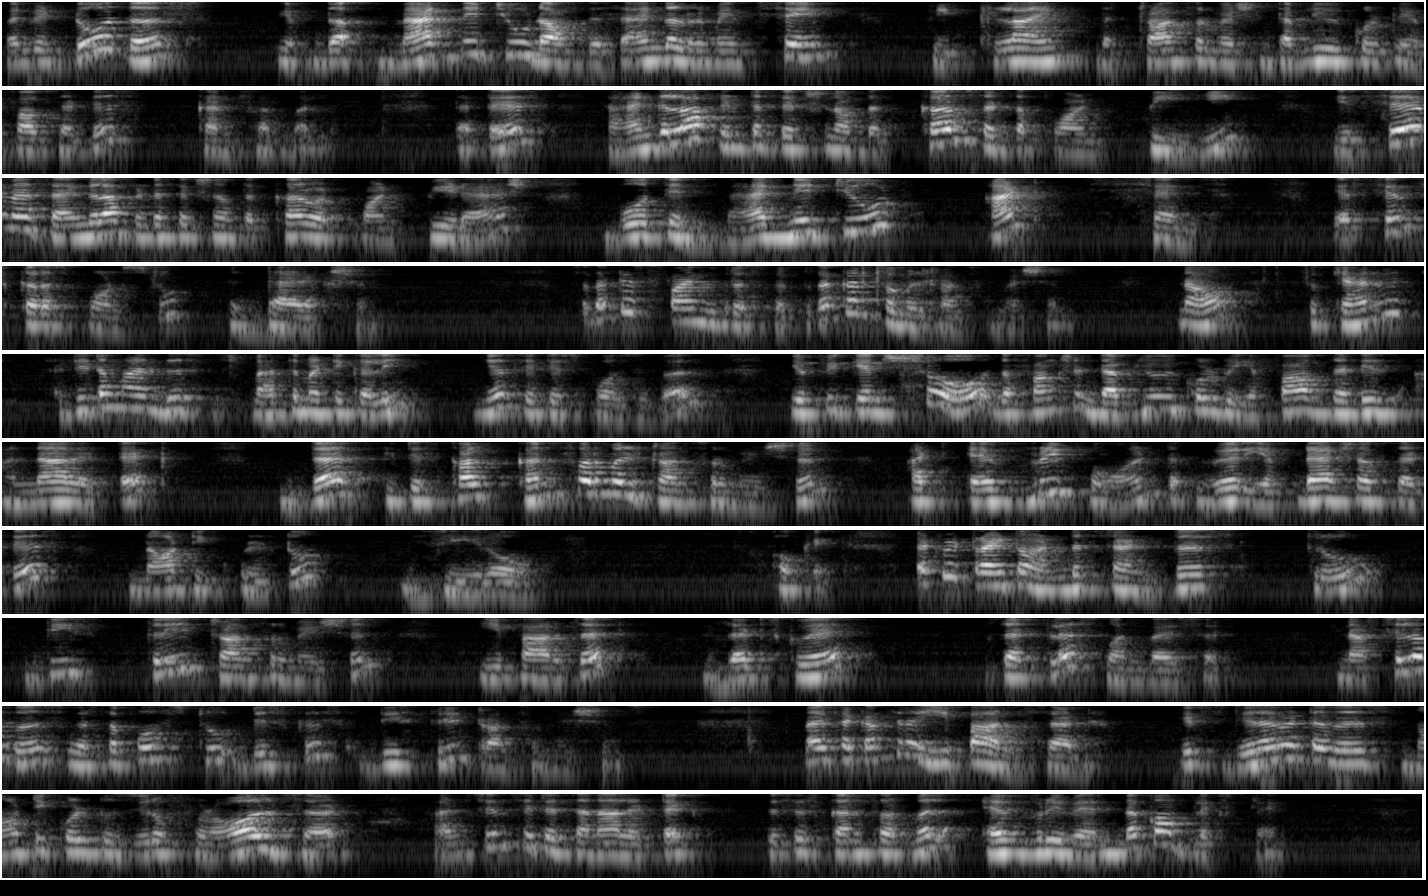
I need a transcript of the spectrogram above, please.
When we do this, if the magnitude of this angle remains same, we claim the transformation W equal to f of z is conformal. That is, angle of intersection of the curves at the point P is same as angle of intersection of the curve at point P dash both in magnitude and sense. Here sense corresponds to the direction. So that is fine with respect to the conformal transformation. Now, so can we determine this mathematically? Yes, it is possible. If we can show the function w equal to f of z is analytic, then it is called conformal transformation at every point where f dash of z is not equal to 0. Okay, let me try to understand this through these three transformation e power z, z square, z plus 1 by z. In our syllabus, we are supposed to discuss these three transformations. Now, if I consider e power z, its derivative is not equal to 0 for all z and since it is analytic, this is conformal everywhere in the complex plane.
